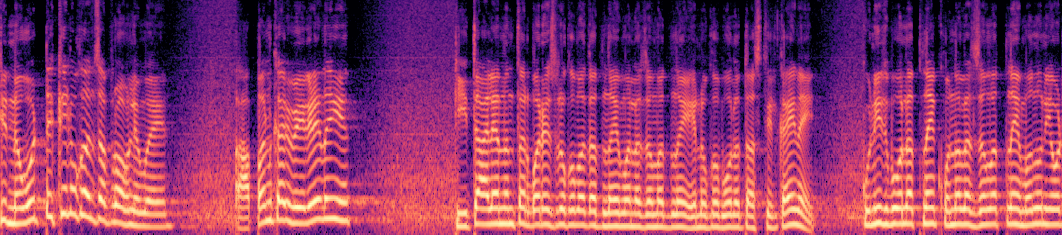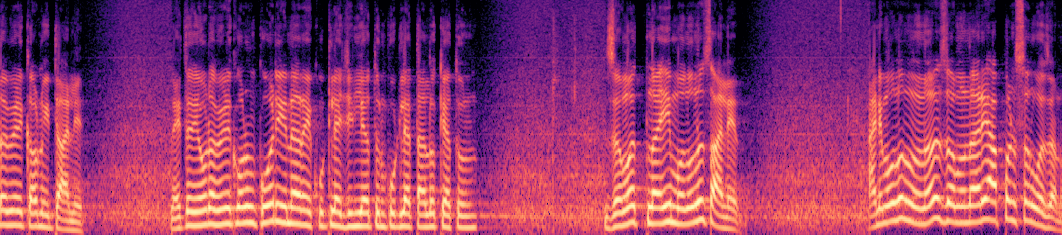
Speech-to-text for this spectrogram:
ही नव्वद टक्के लोकांचा प्रॉब्लेम आहे. आपण काही वेगळे नाही आहेत. की इथं आल्यानंतर बरेच लोक म्हणतात नाही मला जमत नाही. हे लोक बोलत असतील. काही नाही. कुणीच बोलत नाही कोणाला जमत नाही म्हणून एवढा वेळ काढून इथं आलेत. नाहीतर एवढा वेळ करून कोण येणार आहे कुठल्या जिल्ह्यातून कुठल्या तालुक्यातून? जमत नाही म्हणूनच आलेत. आणि म्हणून न जमणारे आपण सर्वजण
